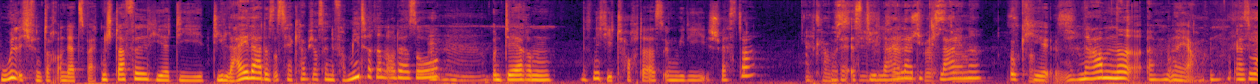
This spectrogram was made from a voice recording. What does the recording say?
cool. Ich finde doch in der zweiten Staffel hier die, die Laila, das ist ja, glaube ich, auch seine Vermieterin oder so. Mhm. Und deren, das ist nicht die Tochter, ist irgendwie die Schwester. Ich glaube, Oder ist die, die Laila die Kleine? Okay, Namen, ne, ähm, naja, also.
